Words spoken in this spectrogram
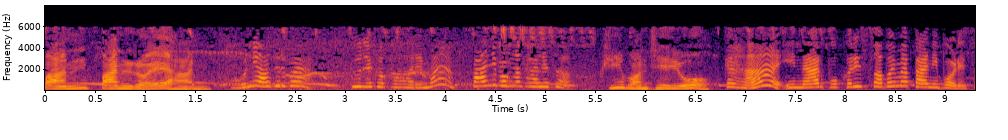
पानी पानी रहे हामी। हो नि हजुरबा चुरेको खहरेमा पानी बग्न थालेछ। के भन्छे यो? कहाँ? इनार पोखरी सबैमा पानी बढेछ।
